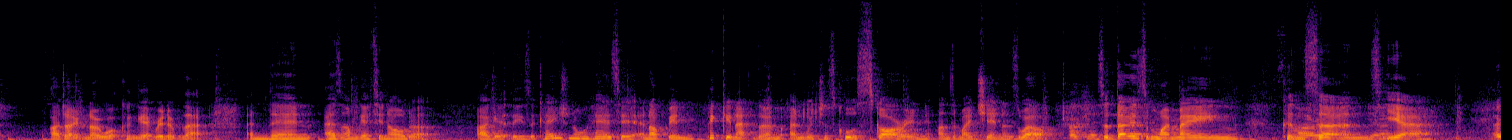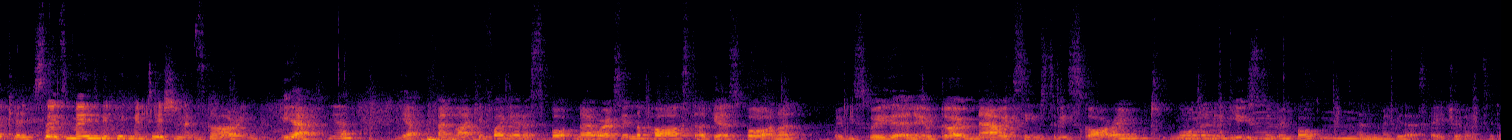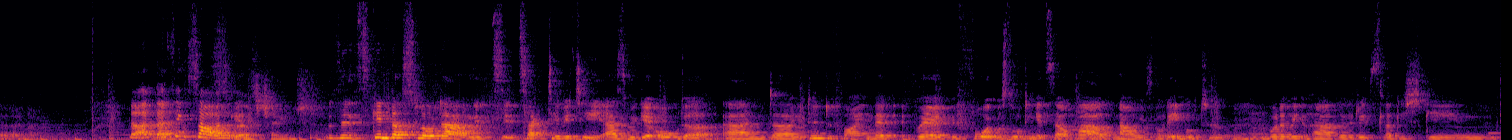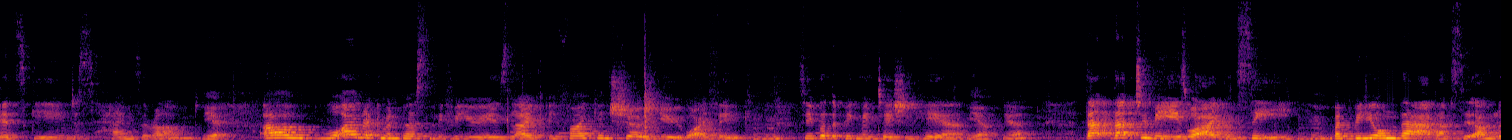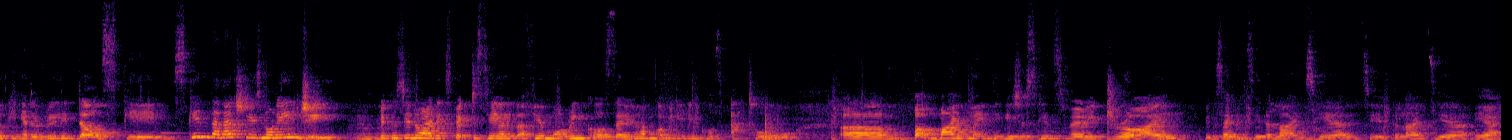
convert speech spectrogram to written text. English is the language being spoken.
I don't know what can get rid of that. And then as I'm getting older, I get these occasional hairs here, and I've been picking at them, and which has caused scarring under my chin as well. Okay. So those are my main Scarring, concerns. yeah. yeah. Okay, so it's mainly pigmentation and scarring. Yeah, Yeah. yeah. And like if I get a spot now, whereas in the past I'd get a spot and I'd maybe squeeze it and it would go. Now it seems to be scarring more than it used to mm-hmm. before. Mm-hmm. And maybe that's age related, I don't know. No, I, I think so. The skin's changed. The skin does slow down its, its activity as we get older, and uh, you tend to find that where before it was sorting itself out, now it's not able to. Mm-hmm. Whatever you have, whether it's sluggish skin, dead skin, just hangs around. Yeah. Um, what I recommend personally for you is like if I can show you what I think. Mhm. So you've got the pigmentation here. Yeah. Yeah. That that to me is what I can see. Mhm. But beyond that, I'm still I'm looking at a really dull skin, skin that actually is not aging. Mhm. Because you know I'd expect to see a, a few more wrinkles there. You haven't got many wrinkles at all. Um, but my main thing is your skin's very dry because I can see the lines here. See the lines here. Yeah.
